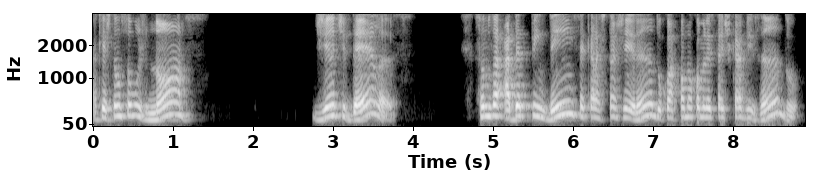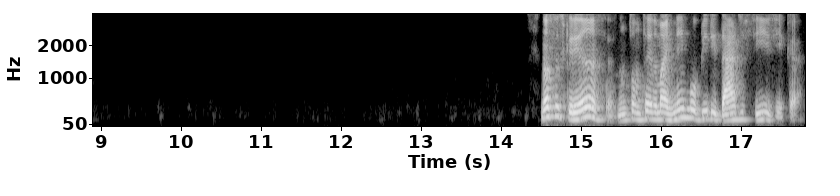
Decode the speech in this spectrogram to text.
a questão somos nós, diante delas. Somos a, a dependência que ela está gerando com a forma como ela está escravizando. Nossas crianças não estão tendo mais nem mobilidade física.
